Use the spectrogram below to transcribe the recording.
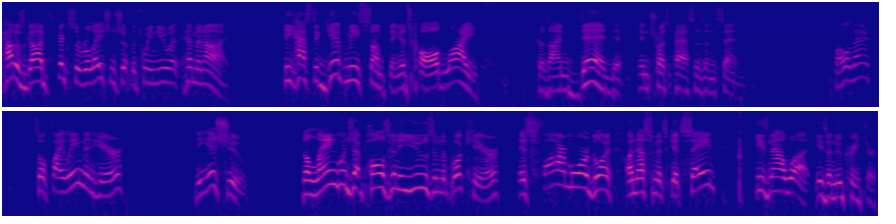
How does God fix the relationship between you and Him and I? He has to give me something. It's called life because I'm dead in trespasses and sins. Follow that? So, Philemon here, the issue, the language that Paul's going to use in the book here is far more glory. Onesimus gets saved. He's now what? He's a new creature,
